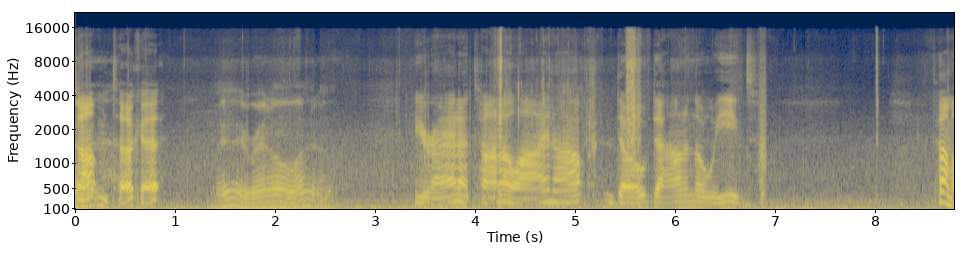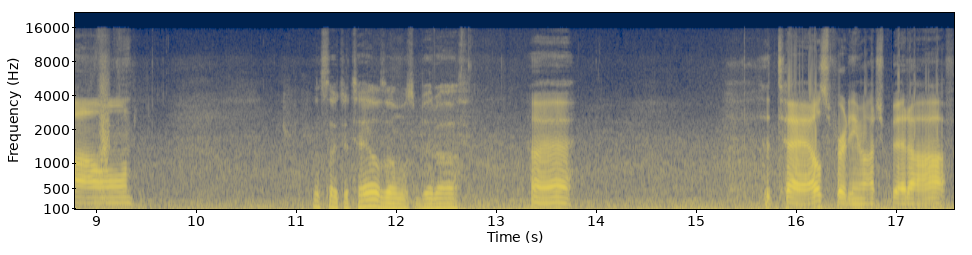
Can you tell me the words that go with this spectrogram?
Something took it. Yeah, he ran all the line out. He ran a ton of line out, dove down in the weeds. Come on. Looks like the tail's almost bit off. Uh, the tail's pretty much bit off.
